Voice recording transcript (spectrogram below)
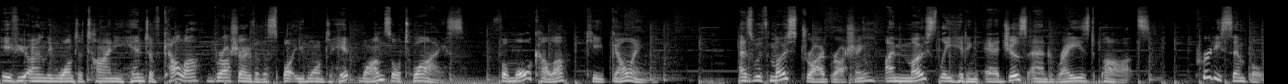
If you only want a tiny hint of colour, brush over the spot you want to hit once or twice. For more colour, keep going. As with most dry brushing, I'm mostly hitting edges and raised parts. Pretty simple.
